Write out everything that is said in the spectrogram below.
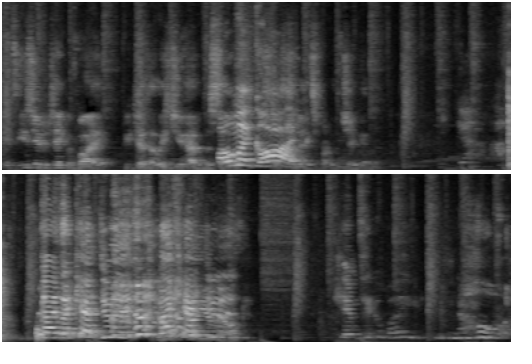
It's easier to take a bite because at least you have the Oh my God. sustenance from the chicken. Yeah. Guys, I can't do this. Don't I spill can't your do milk. this. Kim, take a bite. No.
